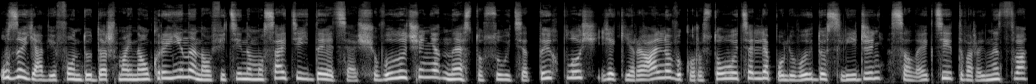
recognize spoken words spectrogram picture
У заяві фонду держмайна України на офіційному сайті йдеться, що вилучення не стосується тих площ, які реально використовуються для польових досліджень, селекції, тваринництва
